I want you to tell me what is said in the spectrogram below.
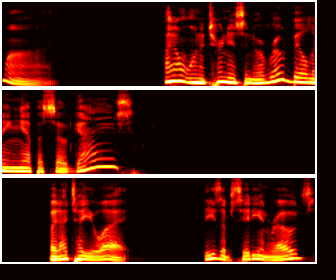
Come on. I don't want to turn this into a road building episode, guys. But I tell you what, these obsidian roads,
